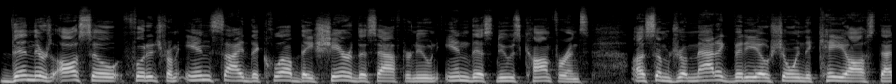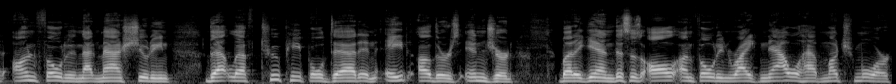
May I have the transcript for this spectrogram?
Then there's also footage from inside the club they shared this afternoon in this news conference. Uh, some dramatic video showing the chaos that unfolded in that mass shooting that left two people dead and eight others injured. But again, this is all unfolding right now. We'll have much more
